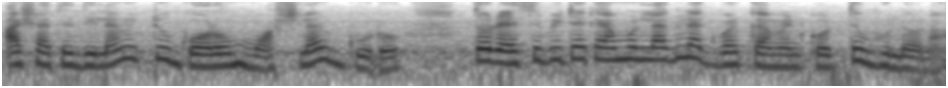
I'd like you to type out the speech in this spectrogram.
আর সাথে দিলাম একটু গরম মশলার গুঁড়ো। তো রেসিপিটা কেমন লাগল একবার কমেন্ট করতে ভুলো না।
